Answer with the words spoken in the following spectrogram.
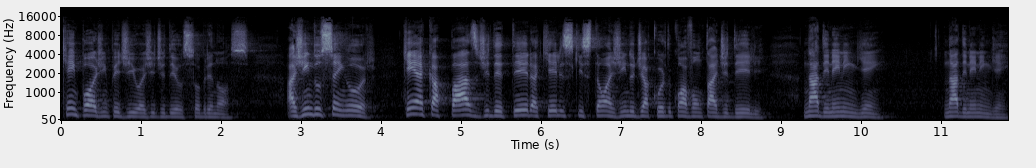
quem pode impedir o agir de Deus sobre nós? Agindo o Senhor, quem é capaz de deter aqueles que estão agindo de acordo com a vontade dEle? Nada e nem ninguém. Nada e nem ninguém.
